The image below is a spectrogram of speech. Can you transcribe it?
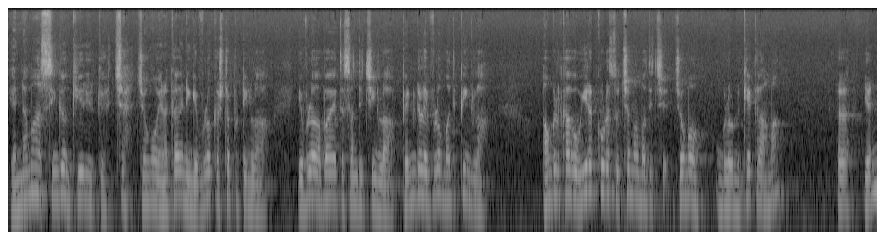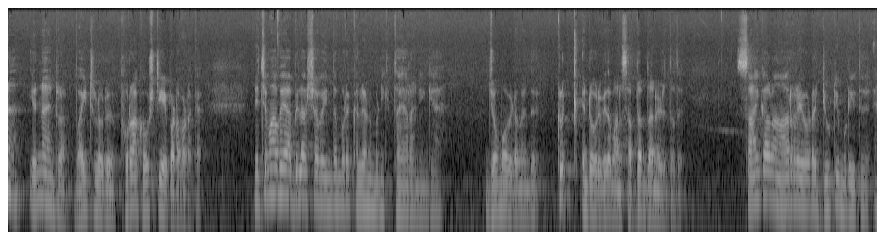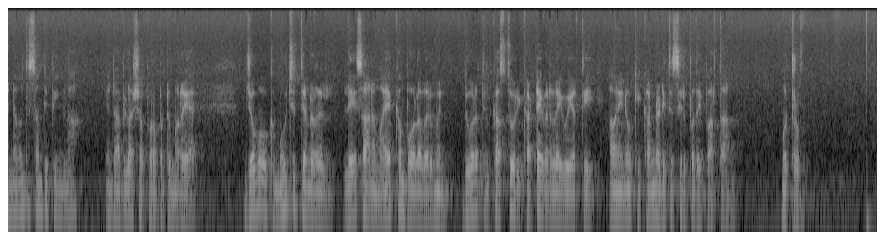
என்னம்மா சிங்கம் கீறி இருக்கு ச்சே ஜோமோ எனக்காக நீங்கள் இவ்வளோ கஷ்டப்பட்டீங்களா? இவ்வளோ அபாயத்தை சந்திச்சிங்களா? பெண்களை இவ்வளோ மதிப்பீங்களா? அவங்களுக்காக உயிரை கூட சுச்சமாக மதிச்சு ஜோமோ உங்களை ஒன்று கேட்கலாமா? என்ன என்ன என்றான்? வயிற்றில் ஒரு புறா கோஷ்டியை படபடக்க நிச்சயமாகவே அபிலாஷாவை இந்த முறை கல்யாணம் பண்ணிக்க தயாரா நீங்கள் ஜோமோவிடமிருந்து கிளிக் என்ற ஒரு விதமான சப்தம் தான் எழுந்தது. சாயங்காலம் ஆறரையோட டியூட்டி முடியுது. என்னை வந்து சந்திப்பீங்களா? என்று அபிலாஷா புறப்பட்டு மறைய. ஜோமோவுக்கு மூச்சு திணறல் லேசான மயக்கம் போல வருமின் தூரத்தில் கஸ்தூரி கட்டை விரலை உயர்த்தி அவனை நோக்கி கண்ணடித்து சிரிப்பதை பார்த்தான். முற்றும்.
